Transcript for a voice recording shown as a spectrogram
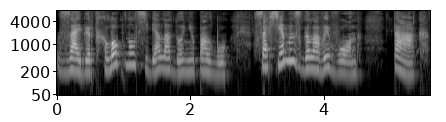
Зайберт хлопнул себя ладонью по лбу. «Совсем из головы вон. Так,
